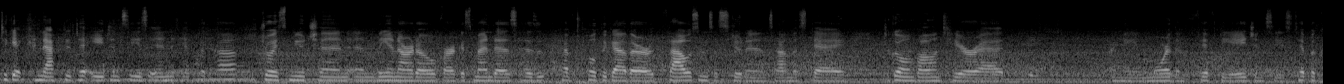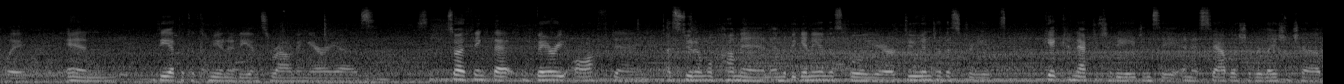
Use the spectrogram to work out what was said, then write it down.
to get connected to agencies in Ithaca. Joyce Muchin and Leonardo Vargas Mendez has, have pulled together thousands of students on this day to go and volunteer at, I mean, more than 50 agencies typically in the Ithaca community and surrounding areas. So I think that very often a student will come in in the beginning of the school year, do into the streets, get connected to the agency and establish a relationship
